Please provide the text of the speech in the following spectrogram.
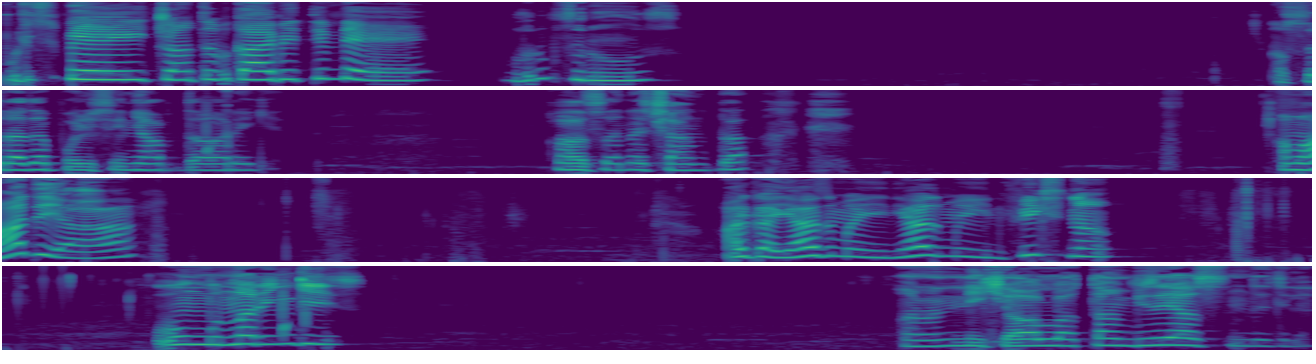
Polis bey çantamı kaybettim de. Bulur musunuz? O sırada polisin yaptığı hareket. Al sana çanta. Ama hadi ya. Aga yazmayın yazmayın. Fix now. Oğlum bunlar İngiliz. Ananın nikahı Allah'tan bize yazsın dediler.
